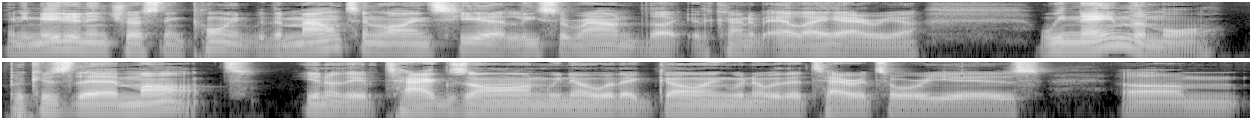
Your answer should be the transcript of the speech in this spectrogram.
And he made an interesting point with the mountain lions here, at least around the, the kind of LA area, we name them all because they're marked. You know, they have tags on. We know where they're going. We know where their territory is. Um,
